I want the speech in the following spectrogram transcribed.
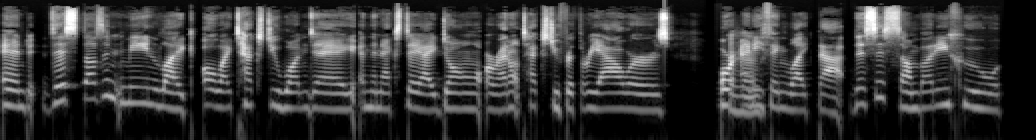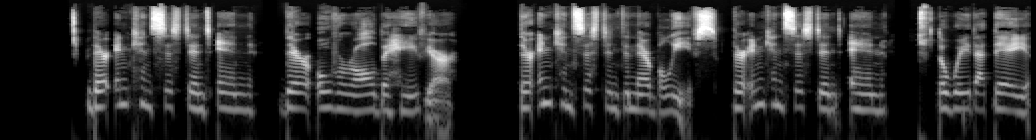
And this doesn't mean like, oh, I text you one day and the next day I don't, or I don't text you for three hours or Mhm. anything like that. This is somebody who they're inconsistent in their overall behavior. They're inconsistent in their beliefs. They're inconsistent in the way that they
